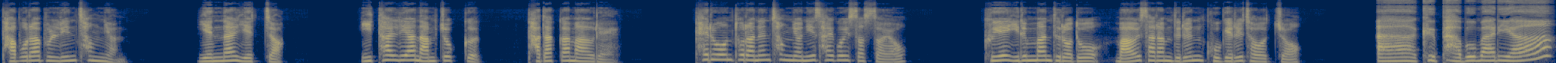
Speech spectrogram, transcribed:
바보라 불린 청년. 옛날 옛적. 이탈리아 남쪽 끝 바닷가 마을에 페루온토라는 청년이 살고 있었어요. 그의 이름만 들어도 마을 사람들은 고개를 저었죠. 아, 그 바보 말이야?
